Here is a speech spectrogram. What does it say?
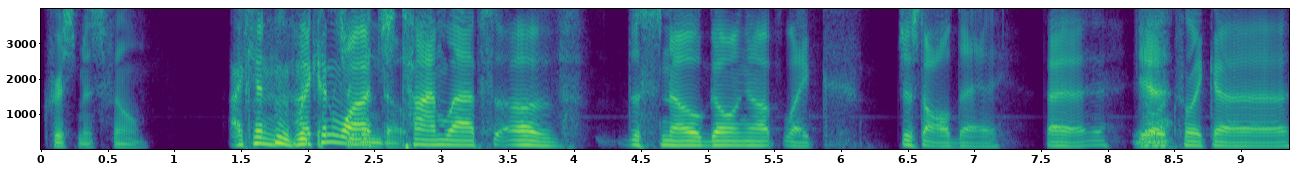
Christmas film. I can I can watch time lapse of the snow going up like just all day. Uh, it Yeah. looks like uh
